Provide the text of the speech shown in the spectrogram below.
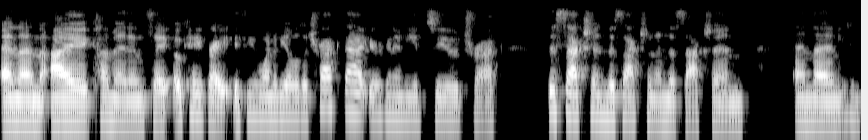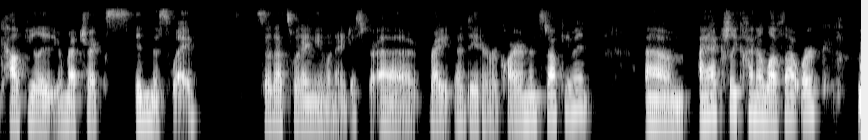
And then I come in and say, okay, great. If you want to be able to track that, you're going to need to track this action, this action, and this action. And then you can calculate your metrics in this way. So that's what I mean when I just uh, write a data requirements document. Um, I actually kind of love that work.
